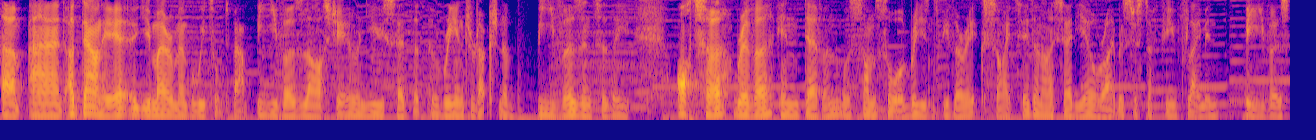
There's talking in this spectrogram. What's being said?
Um, and uh, down here, you may remember we talked about beavers last year, and you said that the reintroduction of beavers into the Otter River in Devon was some sort of reason to be very excited. And I said, yeah, all right, it was just a few flaming beavers.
